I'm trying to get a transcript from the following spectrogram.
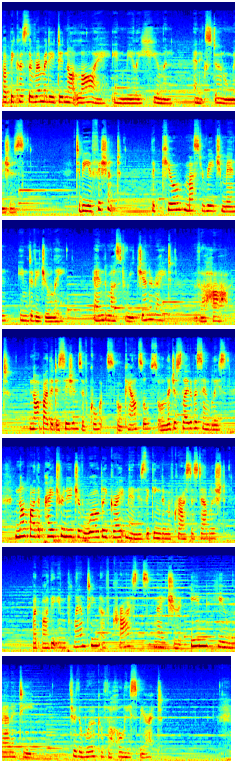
but because the remedy did not lie in merely human and external measures. To be efficient, the cure must reach men individually and must regenerate the heart. Not by the decisions of courts or councils or legislative assemblies, not by the patronage of worldly great men is the kingdom of Christ established but by the implanting of Christ's nature in humanity through the work of the Holy Spirit.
